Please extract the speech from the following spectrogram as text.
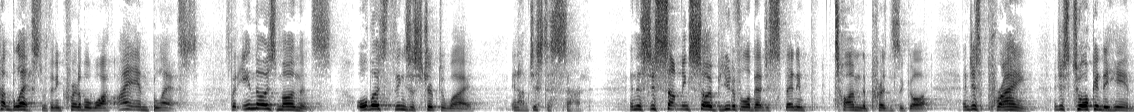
I'm blessed with an incredible wife. I am blessed. But in those moments, all those things are stripped away, and I'm just a son. And there's just something so beautiful about just spending time in the presence of God and just praying and just talking to Him.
